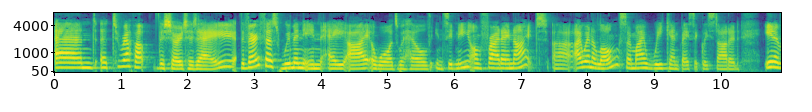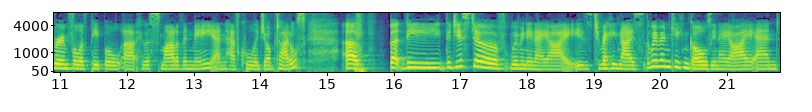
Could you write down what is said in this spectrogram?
And uh, to wrap up the show today, the very first Women in AI Awards were held in Sydney on Friday night. Uh, I went along, so my weekend basically started in a room full of people uh, who are smarter than me and have cooler job titles. Uh, but the the gist of Women in AI is to recognise the women kicking goals in AI and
